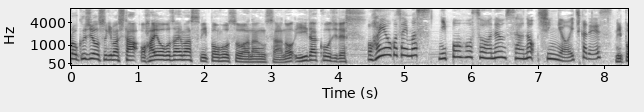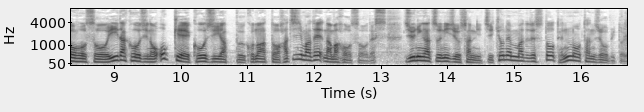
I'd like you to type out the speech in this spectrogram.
6時を過ぎました。おはようございます。ニッポン放送アナウンサーの飯田浩司です。おはようございます。ニッポン放送アナウンサーの新行市佳です。ニッポン放送飯田浩司の OK Cozy up。この後8時まで生放送です。12月23日去年までですと天皇誕生日という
